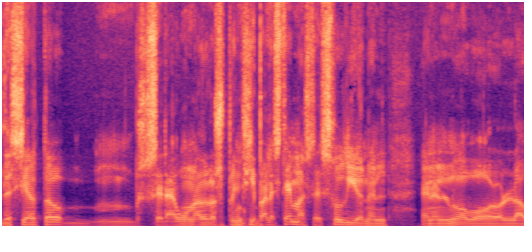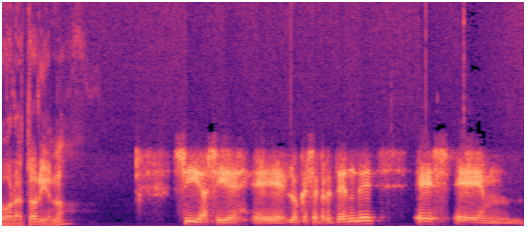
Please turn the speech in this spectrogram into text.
desierto mm, será uno de los principales temas de estudio en el, en el nuevo laboratorio, ¿no? Sí, así es. Eh, lo que se pretende es em,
